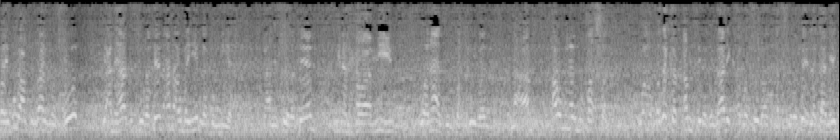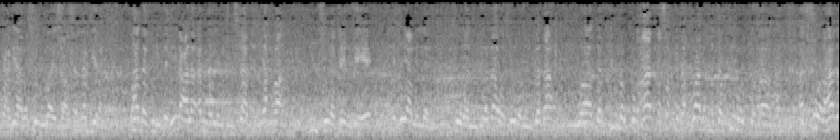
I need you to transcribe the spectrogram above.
ويقول عبد الله بن مسعود يعني هذه السورتين أنا أبين لكم هي يعني سورتين من الحواميم ونازل تقريبا نعم أو من المفصل. وذكر أمثلة لذلك الرسول السورتين اللي كان يجمع بها رسول الله صلى الله عليه وسلم في ركعه وهذا فيه دليل على أن للإنسان أن يقرأ من سورتين في إيه؟ في قيام الليل. سوره من كذا وسوره من كذا. وترتيب القرآن أصح الأقوال أن ترتيب السور هذا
